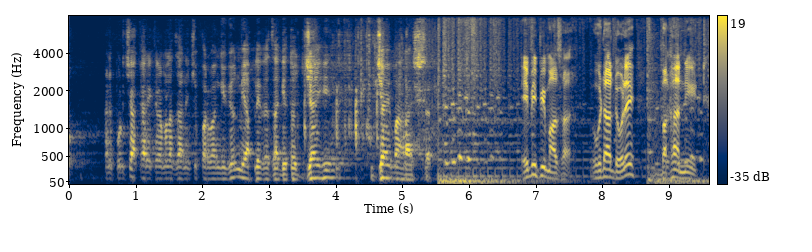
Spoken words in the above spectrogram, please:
आणि पुढच्या कार्यक्रमाला जाण्याची परवानगी घेऊन मी आपली रजा घेतो. जय हिंद जय महाराष्ट्र. एबीपी माझा उघडा डोळे बघा नीट.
